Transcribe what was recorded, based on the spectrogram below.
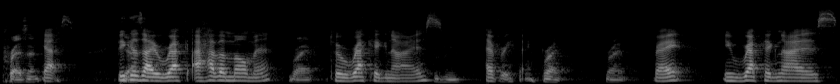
present? Yes, because I rec. I have a moment Right. to recognize Mm-hmm. everything. Right. Right. right? You recognize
